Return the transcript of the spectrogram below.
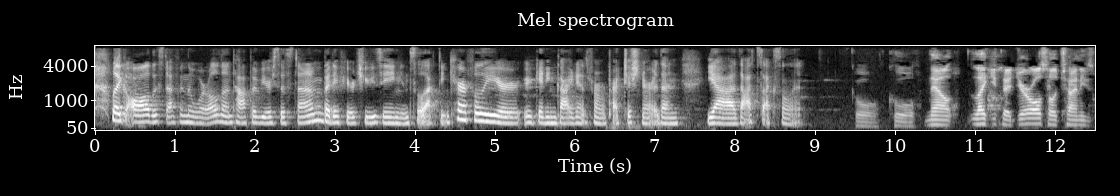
like all the stuff in the world on top of your system. But if you're choosing and selecting carefully or you're getting guidance from a practitioner, then yeah, that's excellent. Cool, cool. Now, like you said, you're also a Chinese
